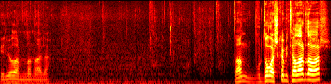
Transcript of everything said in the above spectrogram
Geliyorlar mı lan hala? Lan burada başka mitalar da var.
